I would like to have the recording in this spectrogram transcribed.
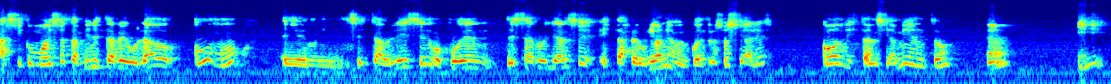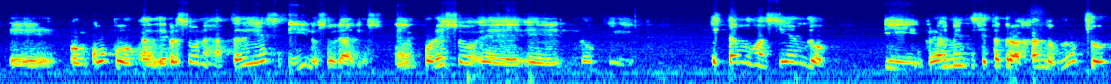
así como esa, también está regulado cómo em, se establecen o pueden desarrollarse estas reuniones o encuentros sociales con distanciamiento ¿eh? y eh, con cupo de personas hasta 10 y los horarios. Por eso lo que estamos haciendo y realmente se está trabajando mucho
